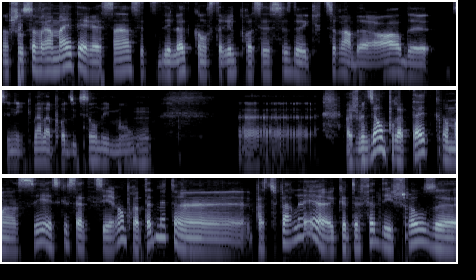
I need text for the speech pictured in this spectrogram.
Donc, je trouve ça vraiment intéressant, cette idée-là de considérer le processus de l'écriture en dehors de uniquement la production des mots. Mmh. Euh, je me dis, on pourrait peut-être commencer. Est-ce que ça te tirait? On pourrait peut-être mettre un. Parce que tu parlais euh, que tu as fait des choses. Euh,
